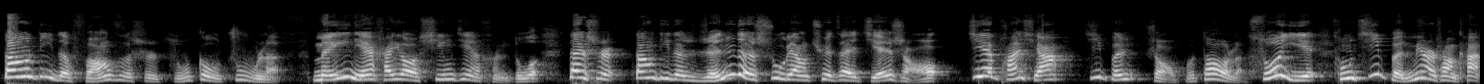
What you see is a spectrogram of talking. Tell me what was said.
当地的房子是足够住了，每一年还要新建很多，但是当地的人的数量却在减少，接盘侠基本找不到了。所以从基本面上看，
